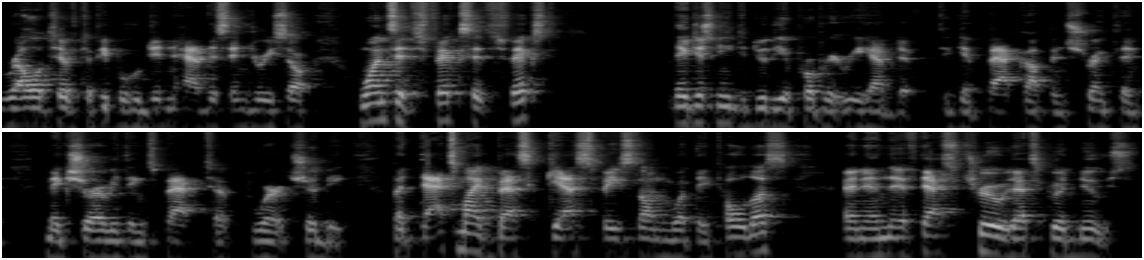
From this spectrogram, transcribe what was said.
relative to people who didn't have this injury. So once it's fixed, it's fixed. They just need to do the appropriate rehab to, to get back up and strengthen, make sure everything's back to where it should be. But that's my best guess based on what they told us. And then if that's true, that's good news.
